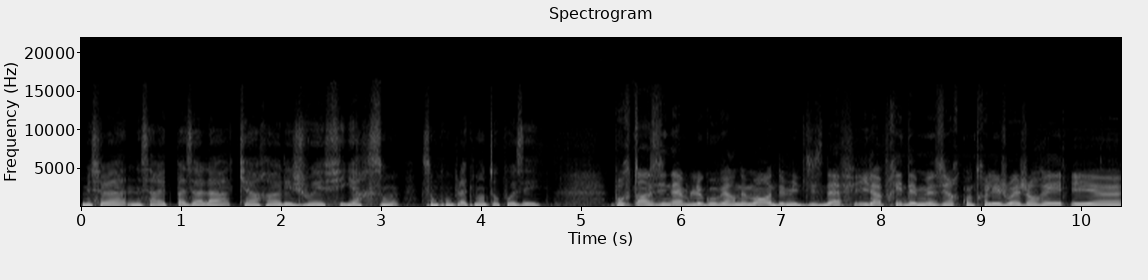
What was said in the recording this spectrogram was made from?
Mais cela ne s'arrête pas à là, car les jouets filles-garçons sont complètement opposés. Pourtant, Zineb, le gouvernement, en 2019, il a pris des mesures contre les jouets genrés et euh,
